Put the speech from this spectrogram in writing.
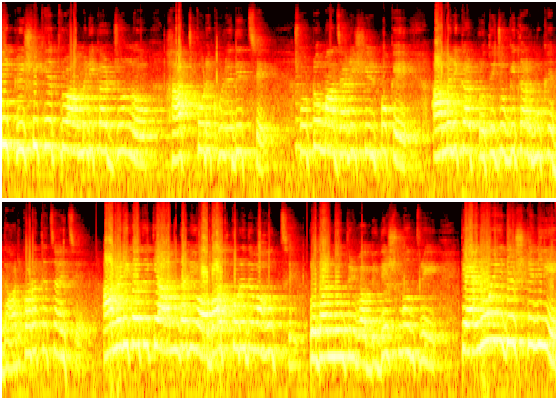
কি কৃষিক্ষেত্র আমেরিকার জন্য হাট করে খুলে দিচ্ছে? ছোট মাঝারি শিল্পকে আমেরিকার প্রতিযোগিতার মুখে দাঁড় করাতে চাইছে। আমেরিকা থেকে আমদানি অবাধ করে দেওয়া হচ্ছে। প্রধানমন্ত্রী বা বিদেশমন্ত্রী কেন এই দেশকে নিয়ে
